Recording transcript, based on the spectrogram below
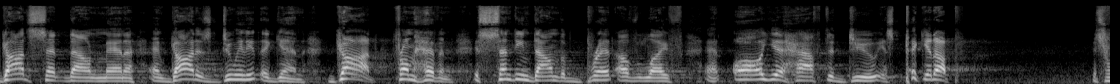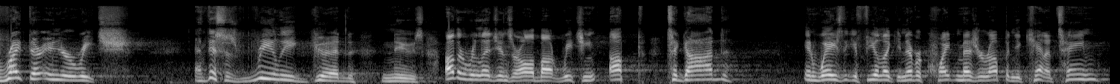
God sent down manna, and God is doing it again. God from heaven is sending down the bread of life, and all you have to do is pick it up. It's right there in your reach And this is really good news. Other religions are all about reaching up to God in ways that you feel like you never quite measure up and you can't attain.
